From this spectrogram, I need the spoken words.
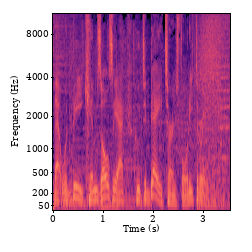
That would be Kim Zolciak, who today turns 43.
